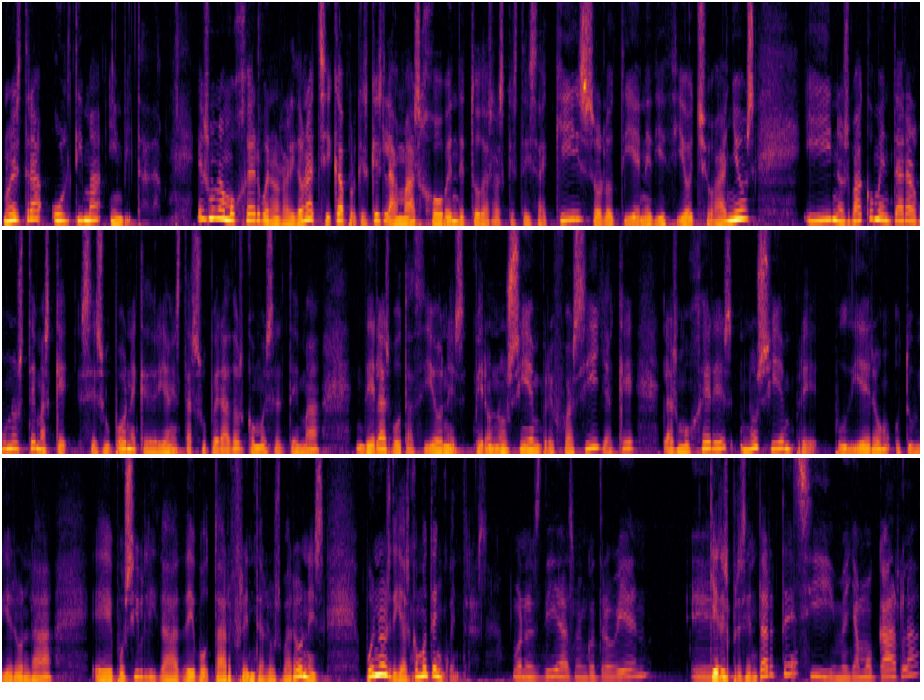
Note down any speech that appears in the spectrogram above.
nuestra última invitada. Es una mujer, bueno, en realidad una chica, porque es que es la más joven de todas las que estáis aquí, solo tiene 18 años y nos va a comentar algunos temas que se supone que deberían estar superados, como es el tema de las votaciones, pero no siempre fue así, ya que las mujeres no siempre pudieron o tuvieron la eh, posibilidad de votar frente a los varones. Buenos días, ¿cómo te encuentras? Buenos días, me encuentro bien. Eh, ¿Quieres presentarte? Sí, me llamo Carla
